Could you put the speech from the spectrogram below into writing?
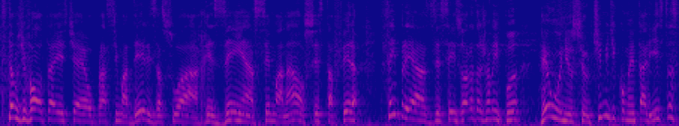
Estamos de volta, este é o Pra Cima Deles, a sua resenha semanal, sexta-feira, sempre às 16 horas, a Jovem Pan reúne o seu time de comentaristas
